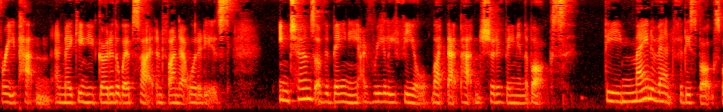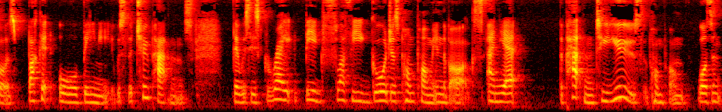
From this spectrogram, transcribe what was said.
free pattern and making you go to the website and find out what it is. In terms of the beanie, I really feel like that pattern should have been in the box. The main event for this box was bucket or beanie. It was the two patterns. There was this great, big, fluffy, gorgeous pom-pom in the box, and yet the pattern to use the pom-pom wasn't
